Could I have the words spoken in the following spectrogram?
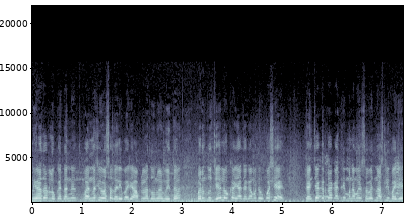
निराधार लोक आहेत त्यांना अन्नाची व्यवस्था झाली पाहिजे आपल्याला दोन वेळ मिळतं परंतु जे लोक या जगामध्ये उपाशी आहेत त्यांच्याकरता काहीतरी मनामध्ये संवेदना असली पाहिजे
